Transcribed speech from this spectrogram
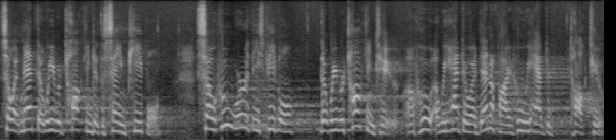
So it meant that we were talking to the same people. So who were these people that we were talking to? Uh, who, uh, we had to identify who we had to talk to.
